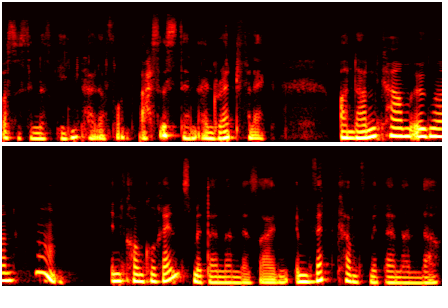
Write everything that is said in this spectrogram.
was ist denn das Gegenteil davon? Was ist denn ein Red Flag? Und dann kam irgendwann, hm, in Konkurrenz miteinander sein, im Wettkampf miteinander.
